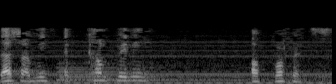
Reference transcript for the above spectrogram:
Thou shalt meet a company of prophets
